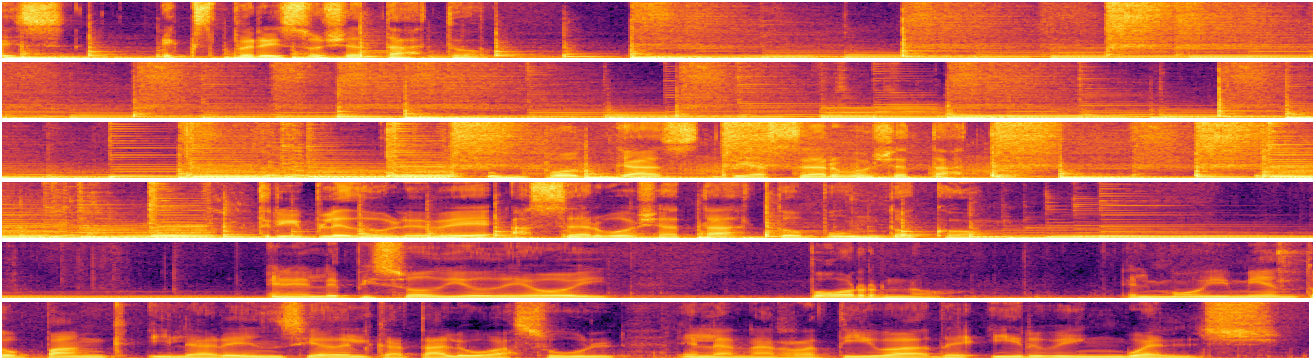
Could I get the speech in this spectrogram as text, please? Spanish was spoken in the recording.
es Expreso Yatasto. Un podcast de Acervo Yatasto. www.acervoyatasto.com En el episodio de hoy, porno el movimiento punk y la herencia del catálogo azul en la narrativa de Irving Welsh.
